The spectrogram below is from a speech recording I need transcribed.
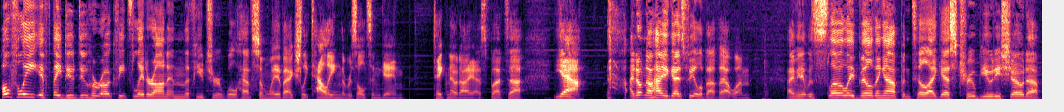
Hopefully, if they do do heroic feats later on in the future, we'll have some way of actually tallying the results in game. Take note, IS. But uh, yeah, I don't know how you guys feel about that one. I mean, it was slowly building up until I guess True Beauty showed up.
